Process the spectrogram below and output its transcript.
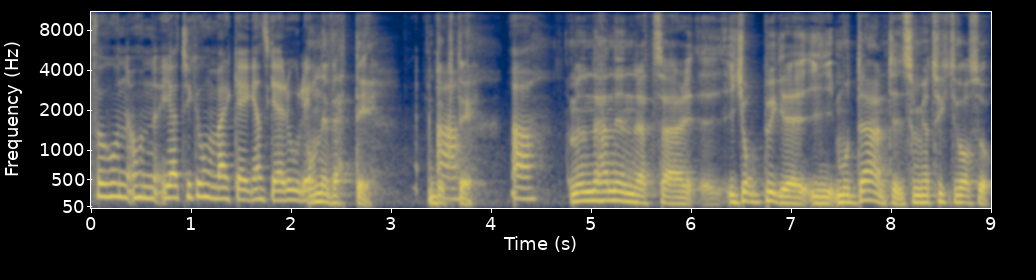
för hon, hon, jag tycker hon verkar ganska rolig. Hon är vettig. Duktig. Ja. Men det hände en rätt så här eh, jobbig grej i modern tid som jag tyckte var så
